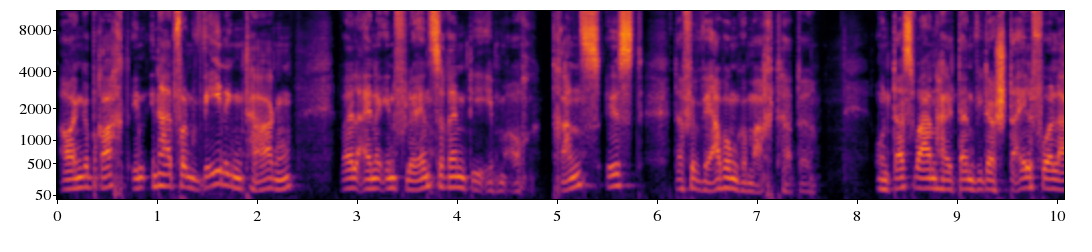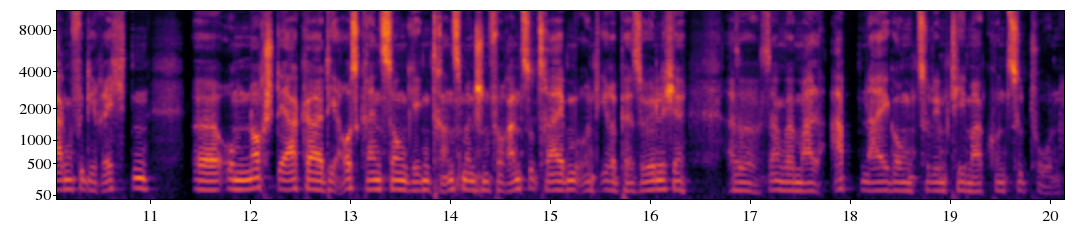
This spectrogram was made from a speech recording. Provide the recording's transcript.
eingebracht, in, innerhalb von wenigen Tagen, weil eine Influencerin, die eben auch trans ist, dafür Werbung gemacht hatte. Und das waren halt dann wieder Steilvorlagen für die Rechten, äh, um noch stärker die Ausgrenzung gegen Transmenschen voranzutreiben und ihre persönliche, also sagen wir mal, Abneigung zu dem Thema kundzutun.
